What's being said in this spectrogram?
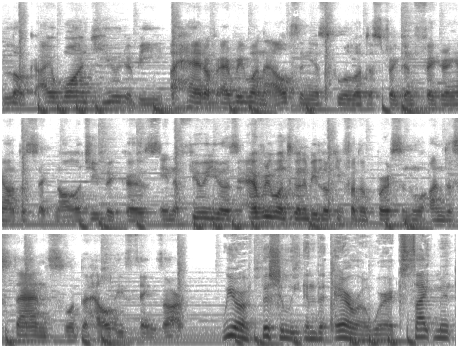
Look, I want you to be ahead of everyone else in your school or district in figuring out this technology because in a few years, everyone's going to be looking for the person who understands what the hell these things are. We are officially in the era where excitement,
